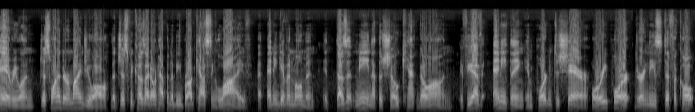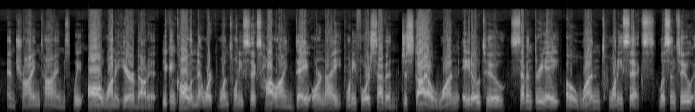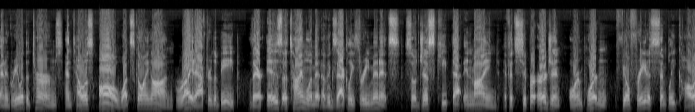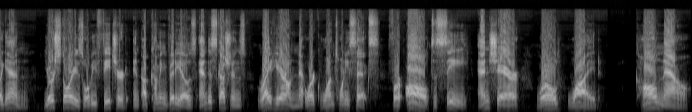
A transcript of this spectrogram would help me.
hey Everyone, just wanted to remind you all that just because I don't happen to be broadcasting live at any given moment, it doesn't mean that the show can't go on. If you have anything important to share or report during these difficult and trying times, we all want to hear about it. You can call the Network 126 hotline day or night 24 7. Just dial 1 802 738 0126. Listen to and agree with the terms and tell us all what's going on right after the beep. There is a time limit of exactly three minutes, so just keep that in mind. If it's super urgent or important, feel free to simply call again. Your stories will be featured in upcoming videos and discussions right here on Network 126 for all to see and share worldwide. Call now.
